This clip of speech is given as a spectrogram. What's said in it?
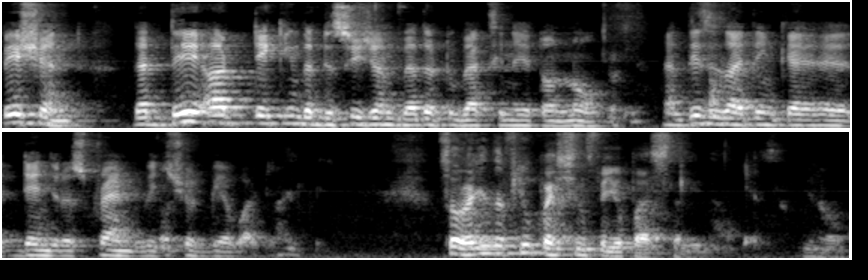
patient that they are taking the decision whether to vaccinate or no and this is i think a, dangerous trend which should be avoided. So, Rajinder, a few questions for you personally now. yes You know,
